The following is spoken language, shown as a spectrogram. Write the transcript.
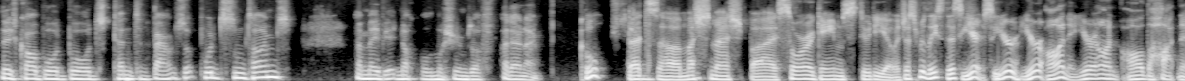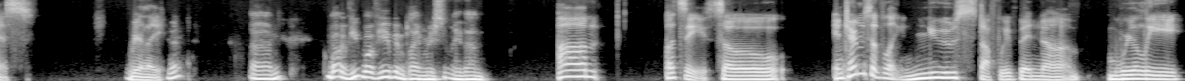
those cardboard boards tend to bounce upwards sometimes and maybe it knocked all the mushrooms off. I don't know. Cool. That's uh, Mush Smash by Sora Games Studio. It just released this year, so you're you're on it. You're on all the hotness. Really. Yeah. Um, what have you what have you been playing recently then? Um, let's see. So, in terms of like new stuff, we've been um, really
